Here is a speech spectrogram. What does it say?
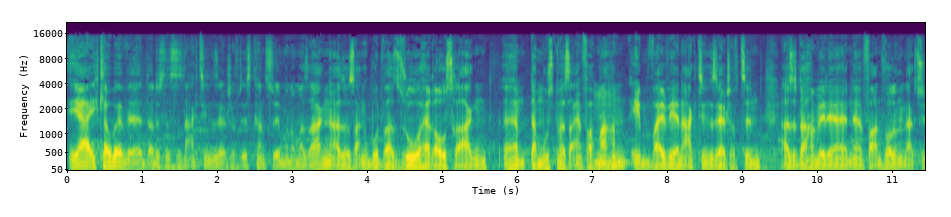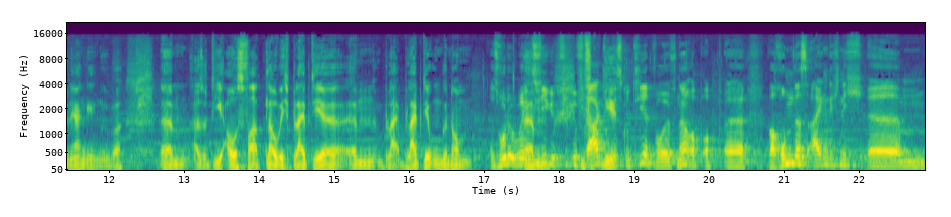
Ja, ich glaube, dadurch, dass es eine Aktiengesellschaft ist, kannst du immer noch mal sagen, also das Angebot war so herausragend, ähm, da mussten wir es einfach mhm. machen, eben weil wir eine Aktiengesellschaft sind. Also da haben wir eine Verantwortung den Aktionären gegenüber. Ähm, also die Ausfahrt, glaube ich, bleibt dir, ähm, bleib, bleibt dir ungenommen. Es wurde übrigens ähm, viel, viel gefragt und diskutiert, Wolf, ne? ob, ob äh, warum das eigentlich nicht ähm,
